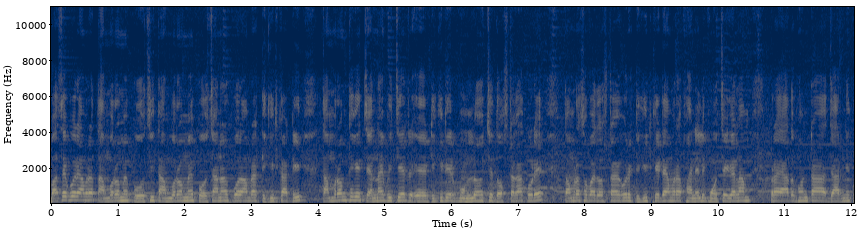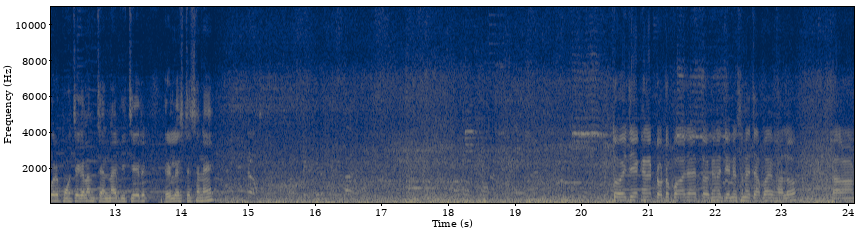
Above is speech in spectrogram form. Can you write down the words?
বাসে করে আমরা তাম্বরমে পৌঁছি। তাম্বরমে পৌঁছানোর পর আমরা টিকিট কাটি। তাম্বরম থেকে চেন্নাই বিচের টিকিটের মূল্য হচ্ছে দশ টাকা করে। তো আমরা সবাই দশ টাকা করে টিকিট কেটে আমরা ফাইনালি পৌঁছে গেলাম। প্রায় আধ ঘণ্টা জার্নি করে পৌঁছে গেলাম চেন্নাই বিচের রেল স্টেশনে তো এই যে এখানে টোটো পাওয়া যায়, তো এখানে জেনে শুনে চাপায় ভালো। কারণ,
